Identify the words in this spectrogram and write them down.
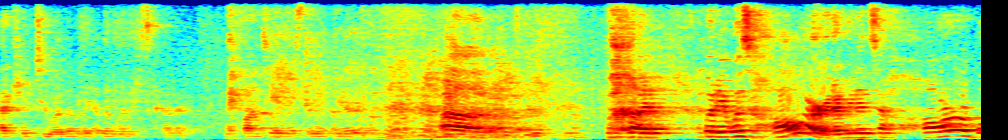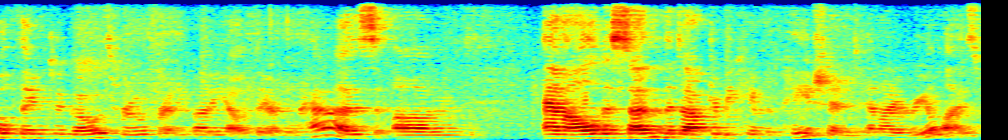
Actually, two of them, the other one just kind of spontaneously appeared. Um, but, but it was hard. I mean, it's a horrible thing to go through for anybody out there who has. Um, and all of a sudden, the doctor became the patient, and I realized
